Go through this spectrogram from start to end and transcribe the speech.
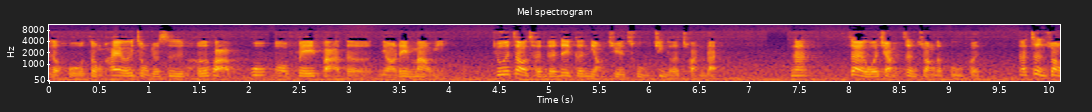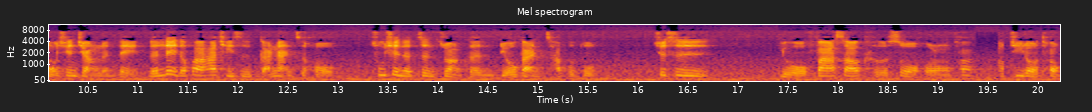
的活动，还有一种就是合法或非法的鸟类贸易，就会造成人类跟鸟接触，进而传染。那在我讲症状的部分，那症状我先讲人类，人类的话，它其实感染之后，出现的症状跟流感差不多，就是有发烧、咳嗽、喉咙痛、肌肉痛。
